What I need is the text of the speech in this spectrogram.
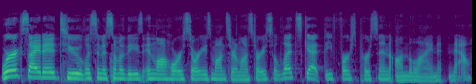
we're excited to listen to some of these in law horror stories, monster in law stories. So let's get the first person on the line now.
